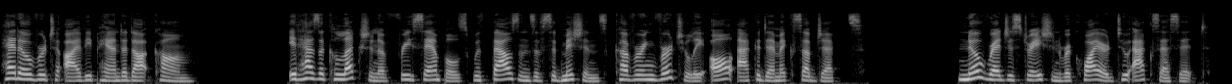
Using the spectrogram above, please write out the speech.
head over to ivypanda.com. It has a collection of free samples with thousands of submissions covering virtually all academic subjects. No registration required to access it.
